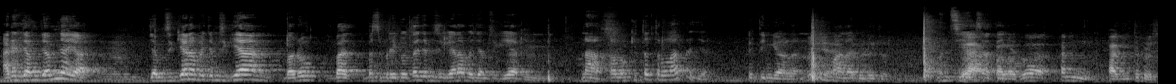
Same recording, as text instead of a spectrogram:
Ada jam-jamnya ya Jam sekian sampai jam sekian Baru ba- bus berikutnya jam sekian sampai jam sekian Hmm. Nah kalau kita telat aja Ketinggalan Lu Iya. gimana dulu tuh? Lah, Mensiasatinya kalau gue kan pagi terus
